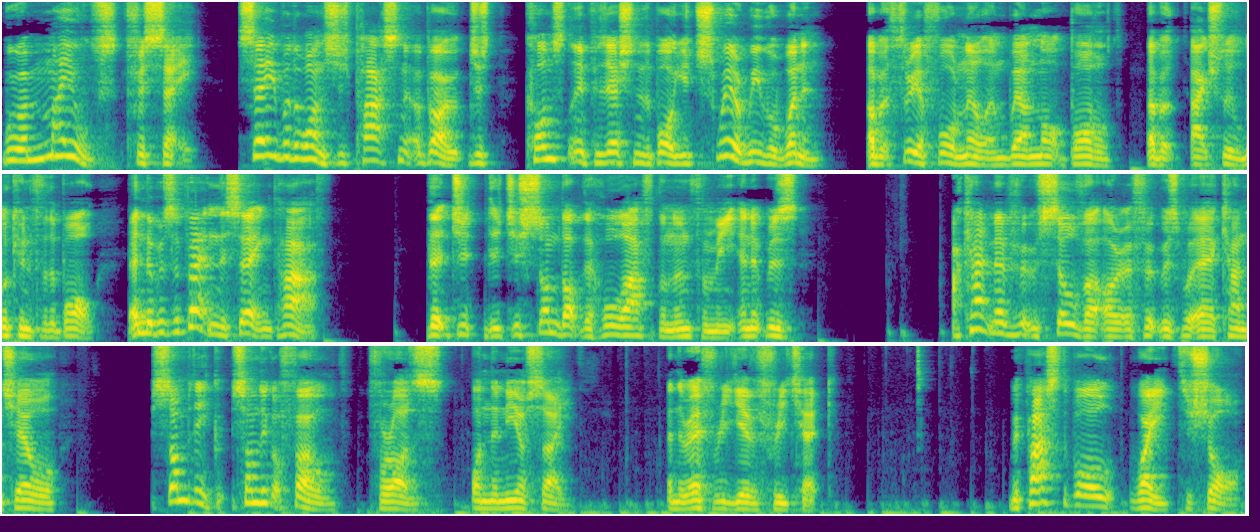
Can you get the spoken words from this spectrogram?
We were miles for City. City were the ones just passing it about, just constantly in possession of the ball. You'd swear we were winning about three or four nil, and we're not bothered about actually looking for the ball. And there was a bit in the second half that, ju- that just summed up the whole afternoon for me, and it was I can't remember if it was Silva or if it was uh, Cancelo. Somebody somebody got fouled for us on the near side, and the referee gave a free kick. We passed the ball wide to Shaw,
